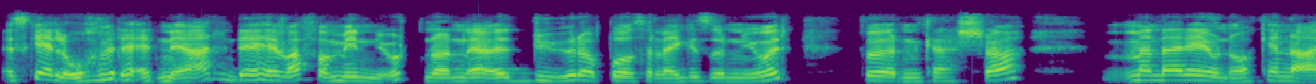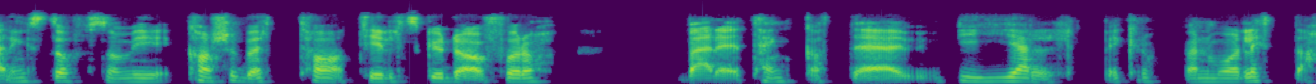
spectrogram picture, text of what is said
Jeg skal love det den gjør. Det har i hvert fall min gjort når den durer på så lenge som den gjorde, før den krasja. Men det er jo noen næringsstoff som vi kanskje bør ta tilskudd av for å bare tenke at det, vi hjelper kroppen vår litt, da.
